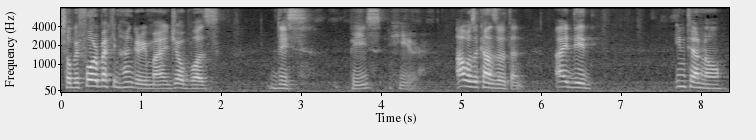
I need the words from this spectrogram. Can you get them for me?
So before back in Hungary, my job was this piece here. I was a consultant. I did internal,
